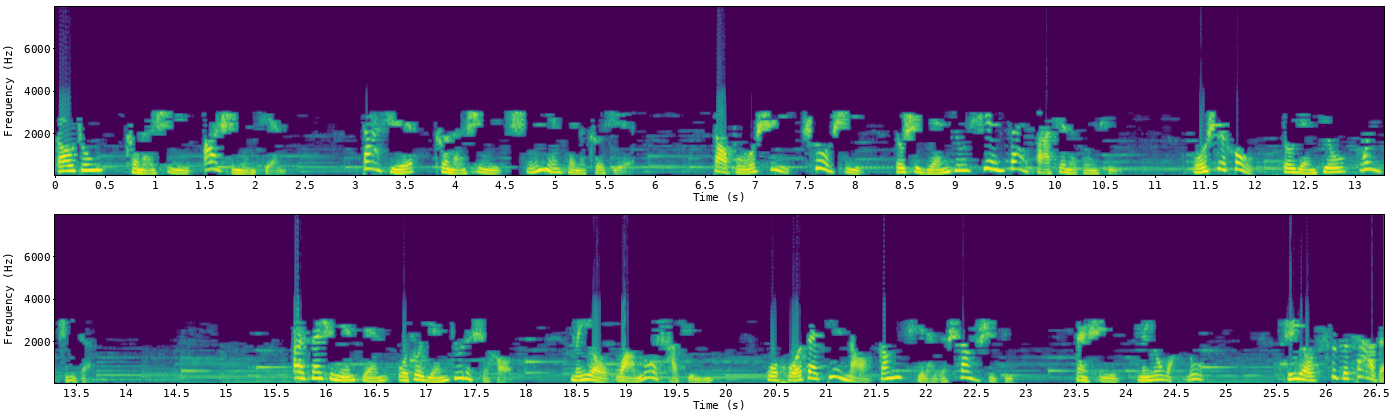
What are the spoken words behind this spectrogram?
高中可能是二十年前，大学可能是十年前的科学，到博士、硕士都是研究现在发现的东西，博士后都研究未知的。二三十年前我做研究的时候，没有网络查询。我活在电脑刚起来的上世纪，但是没有网络，只有四个大的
